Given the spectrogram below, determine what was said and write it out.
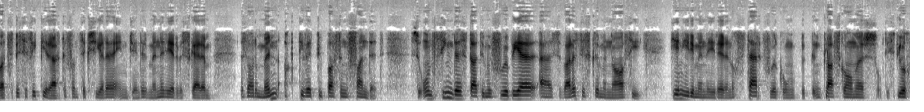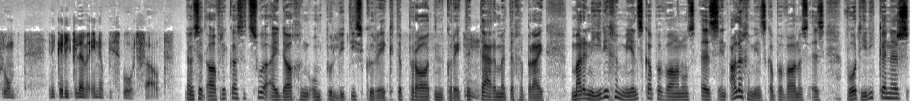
wat spesifiek die regte van seksuele en genderminderhede beskerm, is daar min aktiewe toepassing van dit. So ons sien dus dat homofobie uh, sowel as diskriminasie teen hierdie minderhede nog sterk voorkom in klaskamers, op die speelgrond, in die kurrikulum en op die sportveld. Nou in Suid-Afrika is dit so 'n uitdaging om polities korrek te praat en korrekte mm. terme te gebruik, maar in hierdie gemeenskappe waarin ons is en alle gemeenskappe waarin ons is, word hierdie kinders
